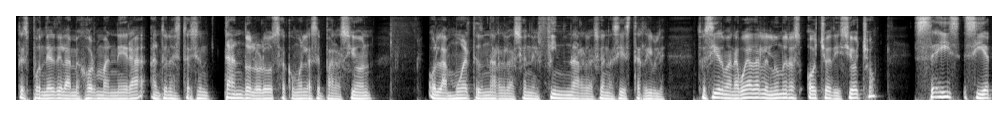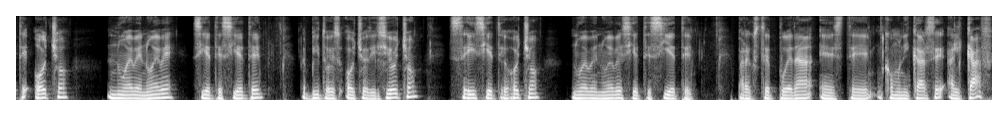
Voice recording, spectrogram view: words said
responder de la mejor manera ante una situación tan dolorosa como es la separación o la muerte de una relación, el fin de una relación así es terrible. Entonces, sí, hermana, voy a darle el número 818-678-9977. Repito, es 818-678-9977 para que usted pueda este, comunicarse al CAF,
